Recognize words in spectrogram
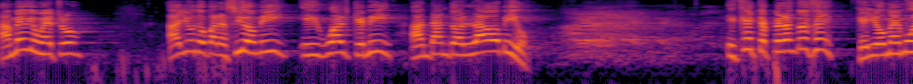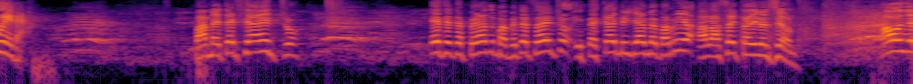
A medio metro hay uno parecido a mí, igual que mí, andando al lado mío. ¿Y qué está esperando ese? Que yo me muera. Para meterse adentro. Este está esperando para meterse adentro y pescar y millarme para arriba a la sexta dimensión. ¿A dónde,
